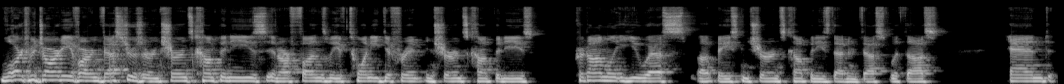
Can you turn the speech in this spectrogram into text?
Large majority of our investors are insurance companies. In our funds, we have 20 different insurance companies predominantly US uh, based insurance companies that invest with us. And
